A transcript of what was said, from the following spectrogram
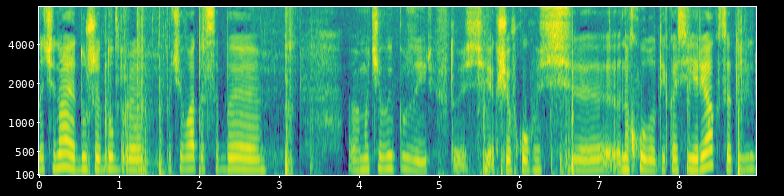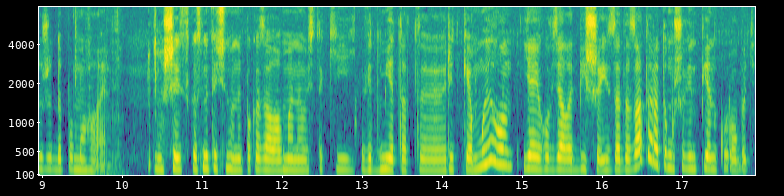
починає дуже добре почувати себе е, мочовий пузир. Тобто, якщо в когось е, на холод якась є реакція, то він дуже допомагає. Ще з косметичного не показала в мене ось такий відметод е, рідке мило. Я його взяла більше із-за тому що він п'янку робить.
